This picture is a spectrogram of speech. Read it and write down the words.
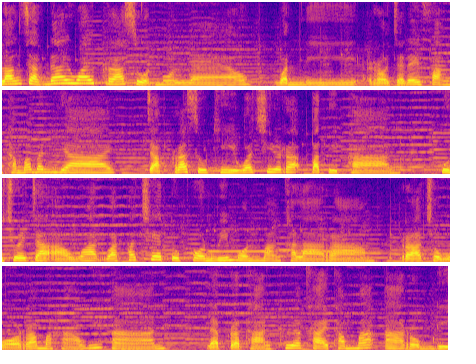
หลังจากได้ไหว้พระสวดมนต์แล้ว วันนี้เราจะได้ฟังธรรมบรรยาย จากพระสุธีวชิระปฏิพานผู้ช่วยเจ้าอาวาสวัดพระเชตุพนวิมลมังคลาราม ราชวรมหาวิหาร และประธานเครือข่ายธรรมะอารมณ์ดี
